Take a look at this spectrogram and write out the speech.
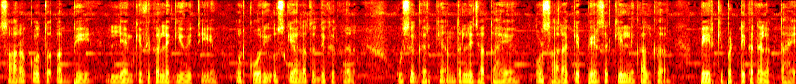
सारा को तो अब भी लेम की फ़िक्र लगी हुई थी और कोरी उसकी हालत देखकर उसे घर के अंदर ले जाता है और सारा के पैर से कील निकालकर पैर की पट्टी करने लगता है।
